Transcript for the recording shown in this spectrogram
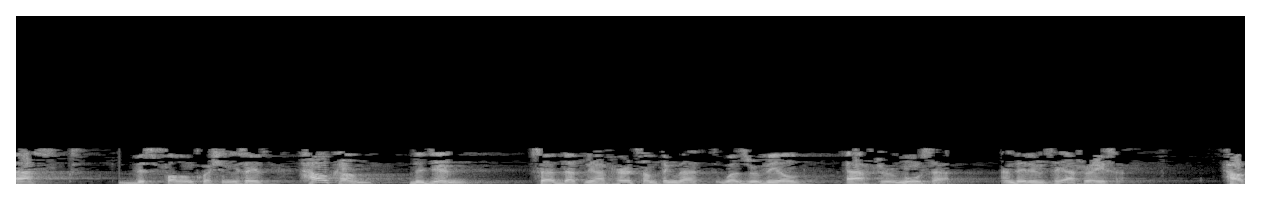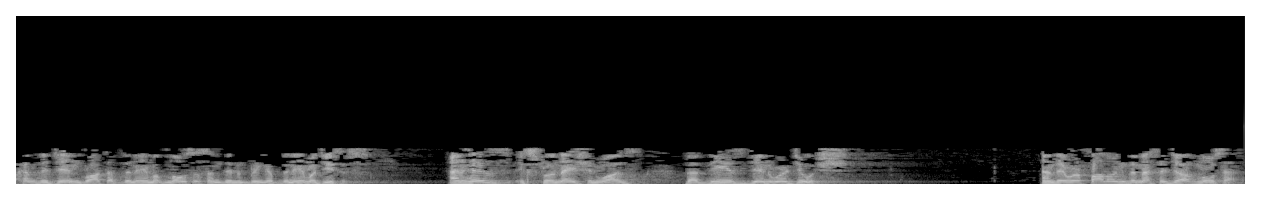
asks this following question. He says, how come the jinn said that we have heard something that was revealed after Musa and they didn't say after Isa? How come the jinn brought up the name of Moses and didn't bring up the name of Jesus? And his explanation was that these jinn were Jewish. And they were following the message of Musa.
